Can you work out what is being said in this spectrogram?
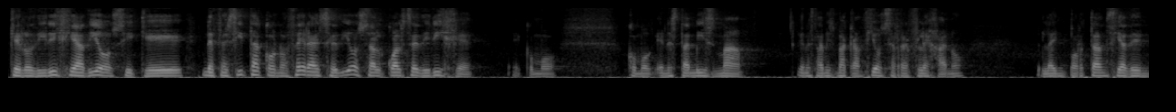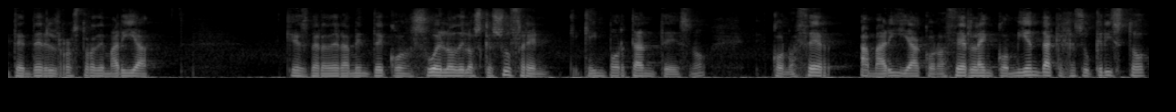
que lo dirige a Dios y que necesita conocer a ese Dios al cual se dirige, eh, como, como en esta misma en esta misma canción se refleja, ¿no? La importancia de entender el rostro de María, que es verdaderamente consuelo de los que sufren. Qué, importante es, ¿no? Conocer a María, conocer la encomienda que Jesucristo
